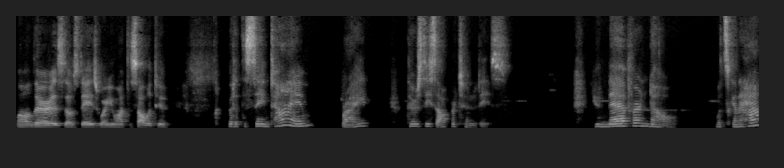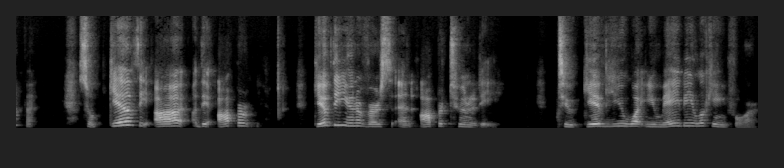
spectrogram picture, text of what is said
Well, there is those days where you want the solitude. But at the same time, right, there's these opportunities. You never know what's going to happen. So give the uh, the oppor- give the universe an opportunity to give you what you may be looking for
